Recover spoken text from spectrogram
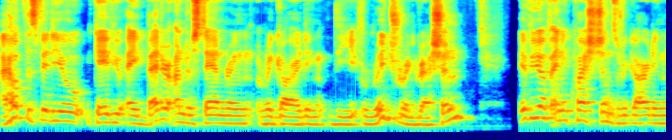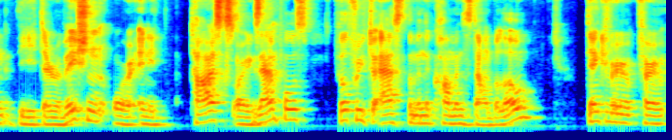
I hope this video gave you a better understanding regarding the ridge regression. If you have any questions regarding the derivation or any tasks or examples, feel free to ask them in the comments down below. Thank you very, very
